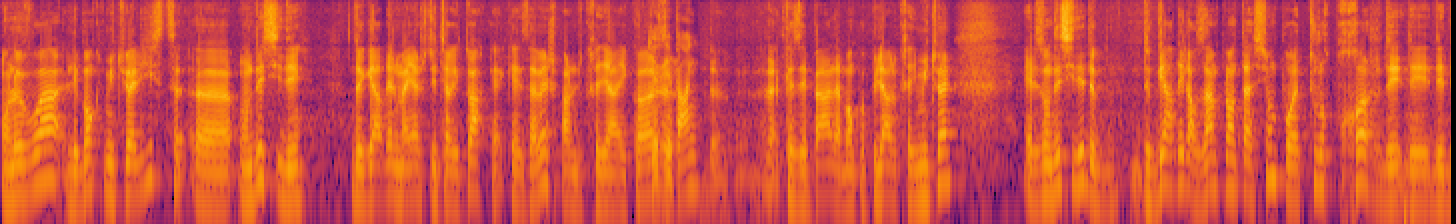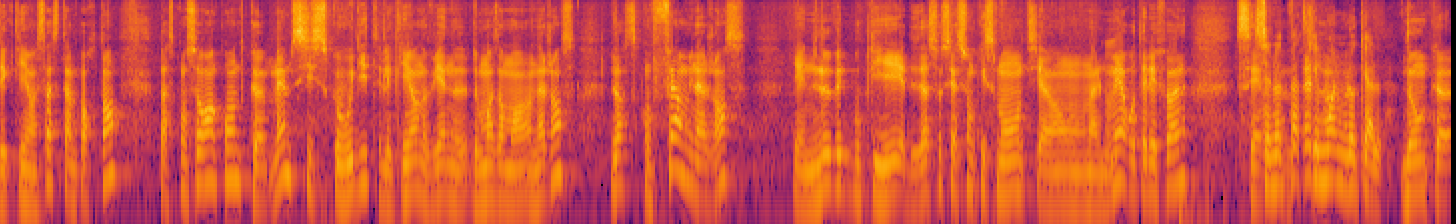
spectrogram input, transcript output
On le voit, les banques mutualistes euh, ont décidé de garder le maillage du territoire qu'elles avaient. Je parle du Crédit Agricole, Caisse d'épargne, la Caisse d'épargne, la Banque Populaire, le Crédit Mutuel. Elles ont décidé de, garder leurs implantations pour être toujours proches des, des, clients. Et ça, c'est important parce qu'on se rend compte que même si ce que vous dites, les clients ne viennent de moins en moins en agence, lorsqu'on ferme une agence, il y a une levée de boucliers, il y a des associations qui se montent, il on a le mm. maire au téléphone. C'est notre patrimoine local. Donc, euh,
